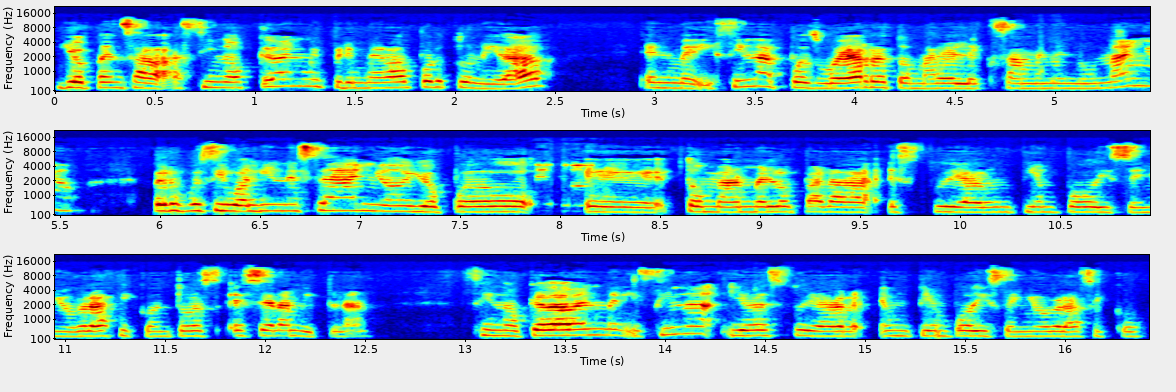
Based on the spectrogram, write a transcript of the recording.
yo pensaba, si no quedo en mi primera oportunidad en medicina, pues voy a retomar el examen en un año. Pero pues igual en ese año yo puedo eh, tomármelo para estudiar un tiempo diseño gráfico. Entonces ese era mi plan. Si no quedaba en medicina, iba a estudiar un tiempo diseño gráfico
